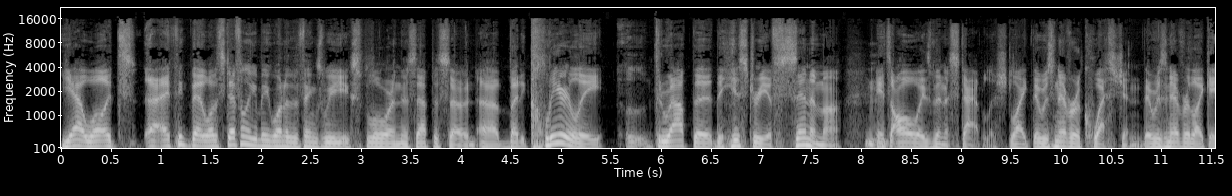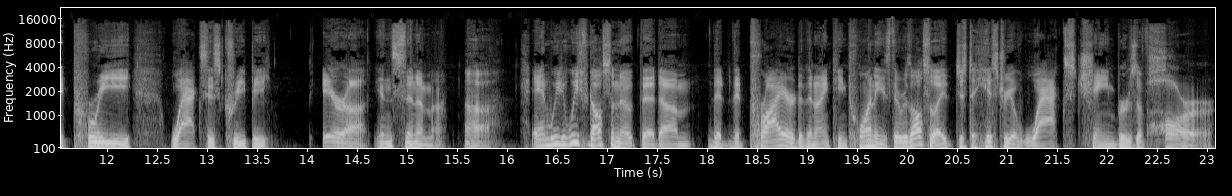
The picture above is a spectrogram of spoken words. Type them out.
Yeah, well, it's. I think that well, it's definitely going to be one of the things we explore in this episode. Uh, but clearly, throughout the the history of cinema, it's always been established. Like there was never a question. There was never like a pre wax is creepy era in cinema. Uh-huh. And we we should also note that um, that that prior to the 1920s, there was also a, just a history of wax chambers of horror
